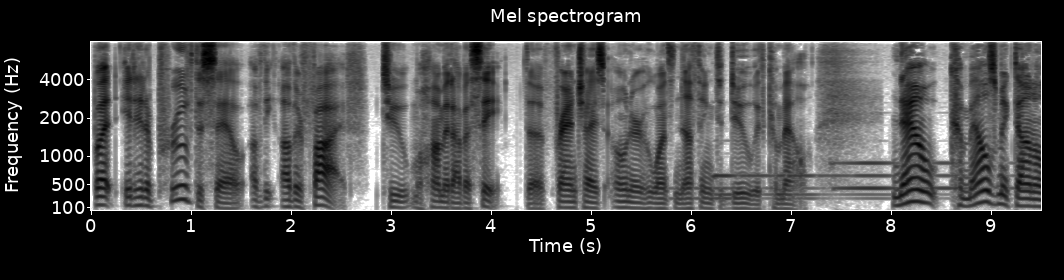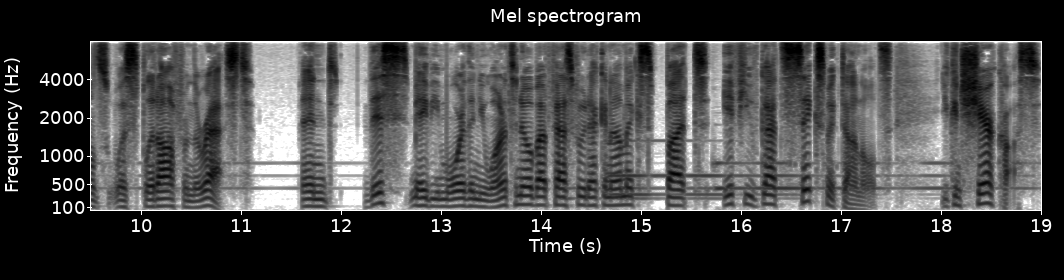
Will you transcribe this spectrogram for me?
but it had approved the sale of the other five to Mohammed Abbasi the franchise owner who wants nothing to do with Kamel. Now, Kamel's McDonald's was split off from the rest. And this may be more than you wanted to know about fast food economics, but if you've got six McDonald's, you can share costs.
